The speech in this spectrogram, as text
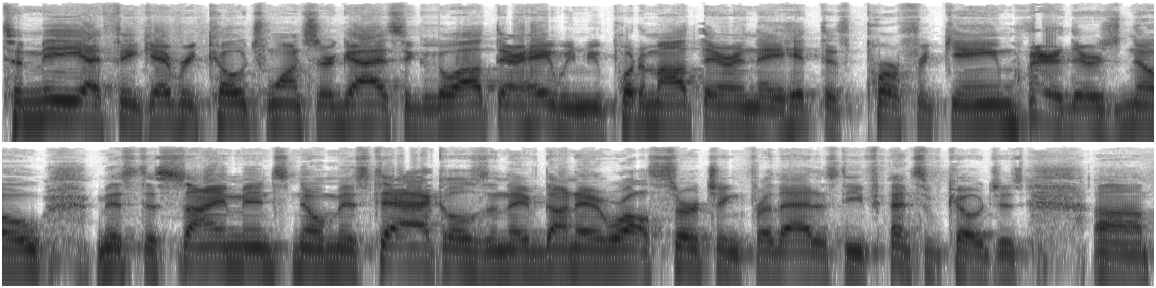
to me, I think every coach wants their guys to go out there. Hey, when you put them out there and they hit this perfect game where there's no missed assignments, no missed tackles, and they've done it, we're all searching for that as defensive coaches. Um,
